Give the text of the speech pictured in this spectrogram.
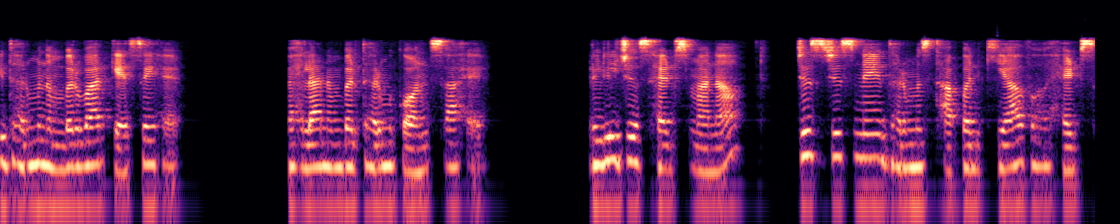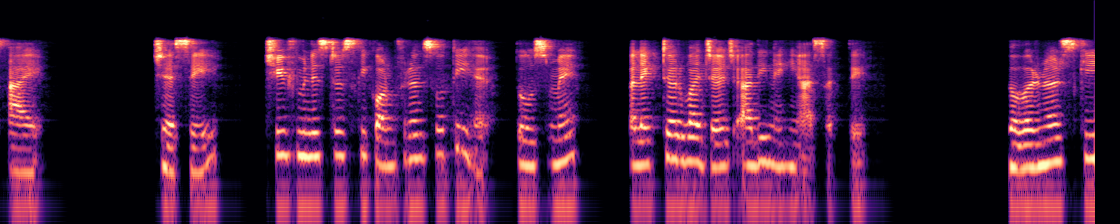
कि धर्म नंबरवार कैसे है। पहला नंबर धर्म कौन सा है? रिलीजियस हेड्स माना, जिस जिसने धर्म स्थापन किया, वह हेड्स आए। जैसे चीफ मिनिस्टर्स की कॉन्फ्रेंस होती है तो उसमें कलेक्टर व जज आदि नहीं आ सकते। गवर्नर्स की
